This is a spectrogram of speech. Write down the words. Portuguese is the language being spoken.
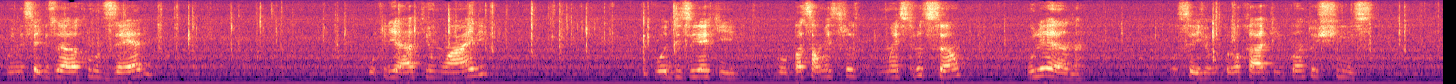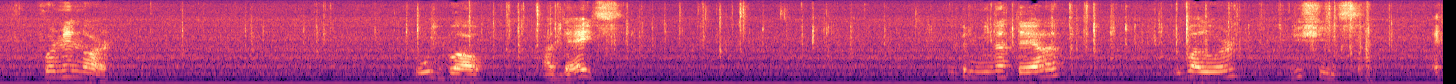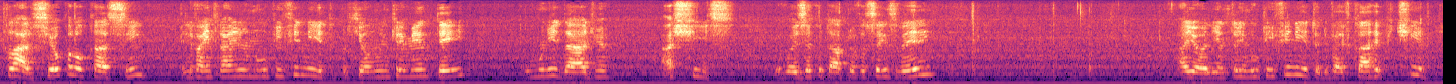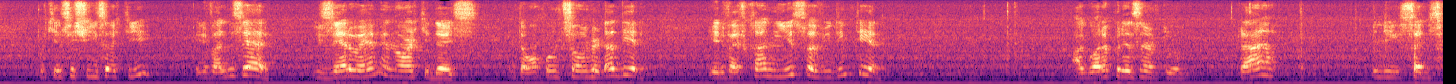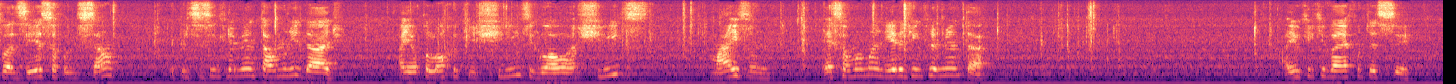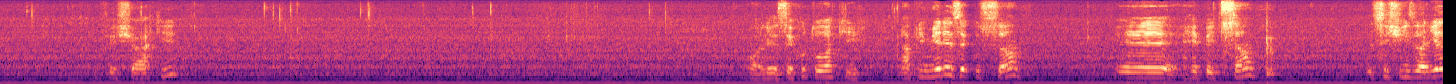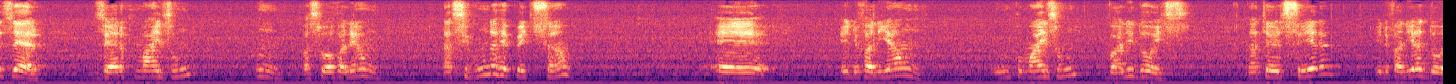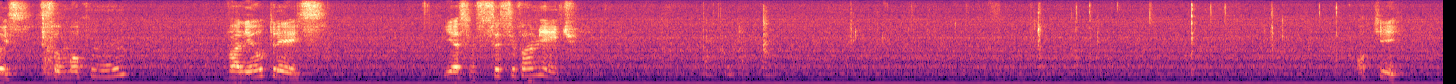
Vou inicializar ela com zero. Vou criar aqui um while. Vou dizer aqui, vou passar uma, instru uma instrução booleana. Ou seja, vou colocar aqui enquanto x for menor ou igual a 10, imprimir na tela o valor de x. É claro, se eu colocar assim, ele vai entrar em um loop infinito, porque eu não incrementei uma unidade a x. Eu vou executar para vocês verem. Aí ó, ele entra em loop infinito, ele vai ficar repetindo, porque esse x aqui, ele vale zero. E zero é menor que 10. Então a condição é verdadeira. E ele vai ficar nisso a vida inteira. Agora, por exemplo, para ele satisfazer essa condição, eu preciso incrementar uma unidade. Aí eu coloco aqui x igual a x mais 1. Essa é uma maneira de incrementar. Aí o que, que vai acontecer? Vou fechar aqui. Olha, executou aqui. Na primeira execução, é, repetição, esse x valia 0. 0 com mais 1, 1. Passou a valer 1. Na segunda repetição, é, ele valia 1. 1 com mais 1 vale 2. Na terceira, ele valia 2. Somou com 1, valeu 3. E assim sucessivamente. Ok.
